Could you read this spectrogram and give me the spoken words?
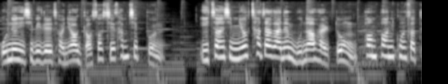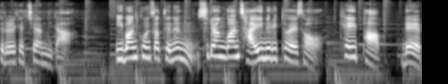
오는 21일 저녁 6시 30분 2016 찾아가는 문화활동 펀펀 콘서트를 개최합니다. 이번 콘서트는 수련관 자이누리터에서 K-팝, 랩,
